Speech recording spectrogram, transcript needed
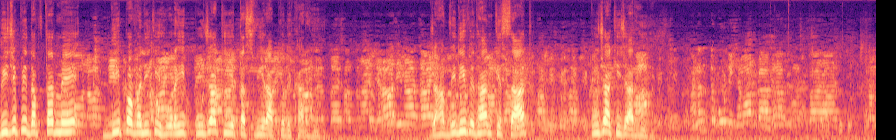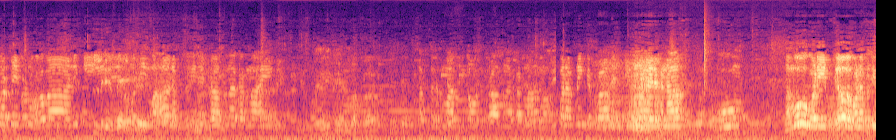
बीजेपी दफ्तर में दीपावली की हो रही पूजा की ये तस्वीर आपको दिखा रहे हैं, जहाँ विधि विधान के साथ पूजा की जा रही है। नमो गणेभ्यो गणपति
